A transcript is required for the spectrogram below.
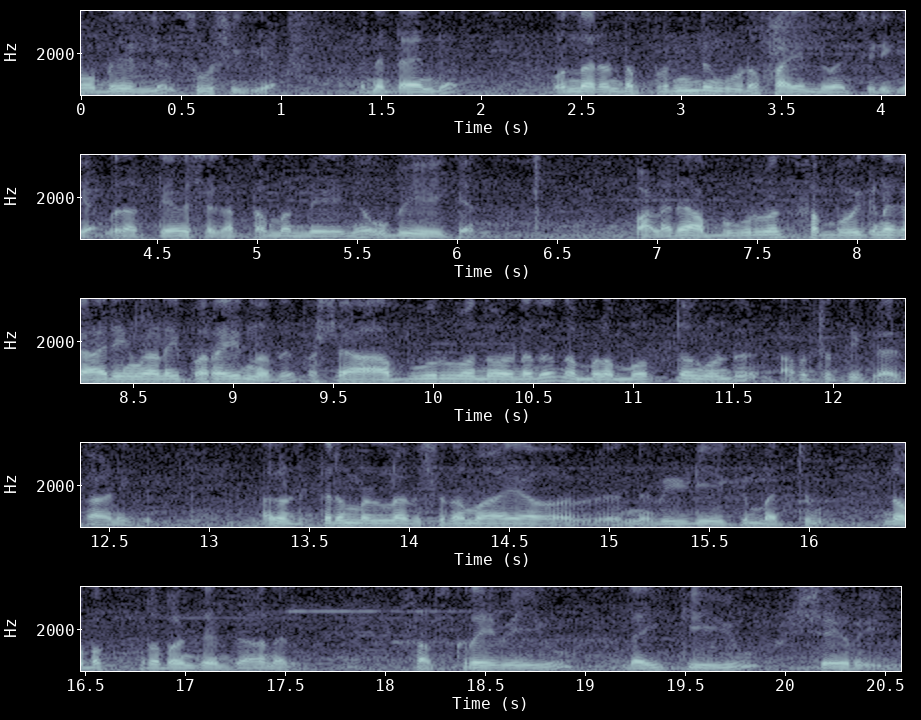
മൊബൈലിൽ സൂക്ഷിക്കുക. എന്നിട്ട് അതിന്റെ ഒന്നോ രണ്ടോ പ്രിന്റും കൂടെ ഫയലിൽ വെച്ചിരിക്കുക. ഒരു അത്യാവശ്യ ഘട്ടം വന്നു കഴിഞ്ഞാൽ ഉപയോഗിക്കാൻ. വളരെ അപൂർവം സംഭവിക്കുന്ന കാര്യങ്ങളാണ് ഈ പറയുന്നത്. പക്ഷേ ആ അപൂർവം എന്ന് പറയുന്നത് നമ്മളെ മൊത്തം കൊണ്ട് അബദ്ധത്തിൽ കാണിക്കും. അതുകൊണ്ട് ഇത്തരമുള്ള വിശദമായ വീഡിയോയ്ക്കും മറ്റും നൊബക് പ്രപഞ്ചൻ ചാനൽ സബ്സ്ക്രൈബ് ചെയ്യൂ ലൈക്ക് ചെയ്യൂ ഷെയർ ചെയ്യൂ.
